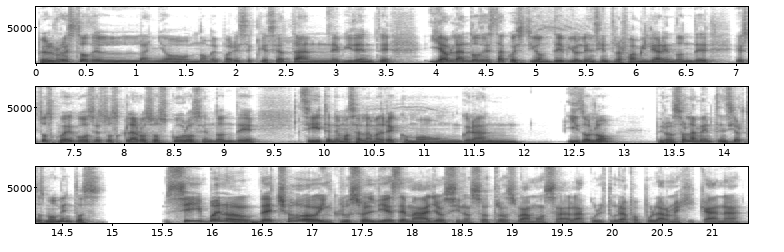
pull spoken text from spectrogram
pero el resto del año no me parece que sea tan evidente. Y hablando de esta cuestión de violencia intrafamiliar, en donde estos juegos, estos claros oscuros, en donde sí tenemos a la madre como un gran ídolo, pero solamente en ciertos momentos. Sí, bueno, de hecho, incluso el 10 de mayo, si nosotros vamos a la cultura popular mexicana,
